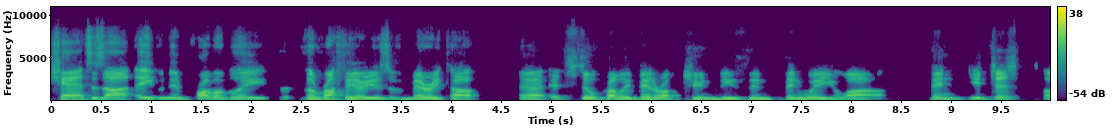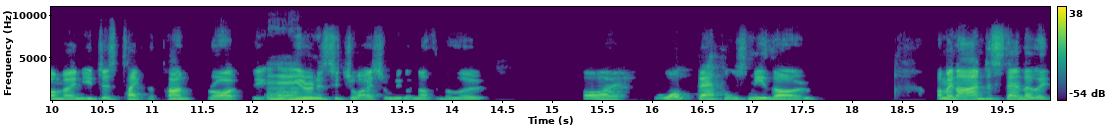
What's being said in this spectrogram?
chances are even in probably the rough areas of America, uh, it's still probably better opportunities than than where you are. Then you just, I mean, you just take the punt, right? Mhm. You're in a situation where you've got nothing to lose. I what baffles me though I mean, I understand they let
